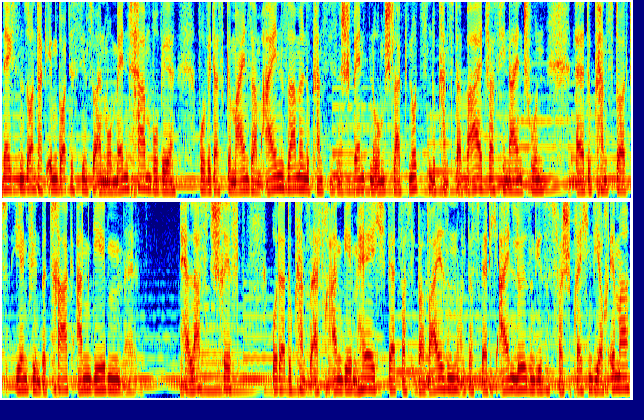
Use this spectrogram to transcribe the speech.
nächsten Sonntag im Gottesdienst so einen Moment haben, wo wir, wo wir das gemeinsam einsammeln. Du kannst diesen Spendenumschlag nutzen, du kannst dabei etwas hineintun, äh, du kannst dort irgendwie einen Betrag angeben. Per Lastschrift oder du kannst einfach angeben, hey, ich werde was überweisen und das werde ich einlösen, dieses Versprechen, wie auch immer.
